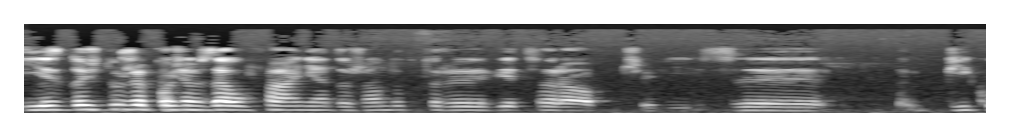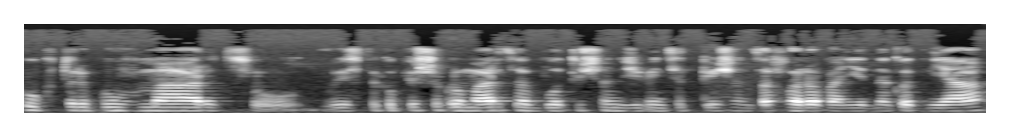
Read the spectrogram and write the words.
Jest dość duży poziom zaufania do rządu, który wie, co robi, czyli z piku, który był w marcu, 21 marca było 1950 zachorowań jednego dnia.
